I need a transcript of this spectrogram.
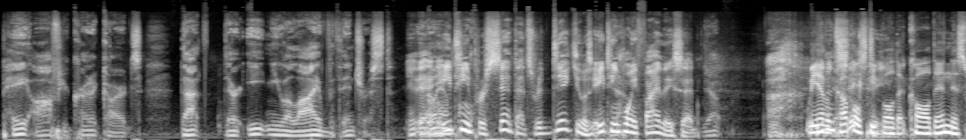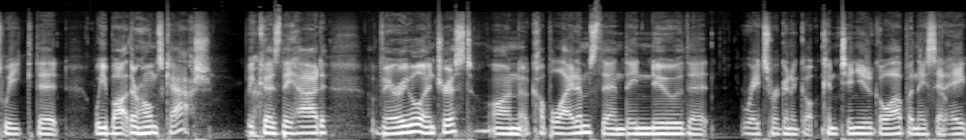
pay off your credit cards. That they're eating you alive with interest. At 18%, that's ridiculous. 18.5, they said. Yep. We have a couple 60. people that called in this week that we bought their homes cash because they had variable interest on a couple items. Then they knew that rates were going to go continue to go up, and they said, "Hey,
